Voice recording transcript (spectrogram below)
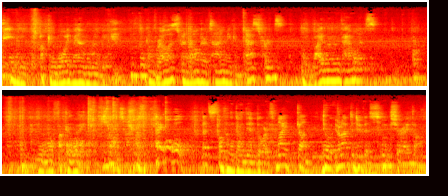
You fucking boy, man, Ruby. You think Umbrella's spend all their time making aspirins or vitamin tablets? No fucking way. Jesus Christ. Hey, whoa, whoa! Let's open the goddamn door. It's my gun. Do it. You don't have to do this. I'm sure I don't.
